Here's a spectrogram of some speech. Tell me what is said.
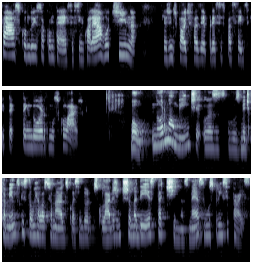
faz quando isso acontece? Assim, qual é a rotina que a gente pode fazer para esses pacientes que têm dor muscular? Bom, normalmente os, os, medicamentos que estão relacionados com essa dor muscular a gente chama de estatinas, né? São os principais.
